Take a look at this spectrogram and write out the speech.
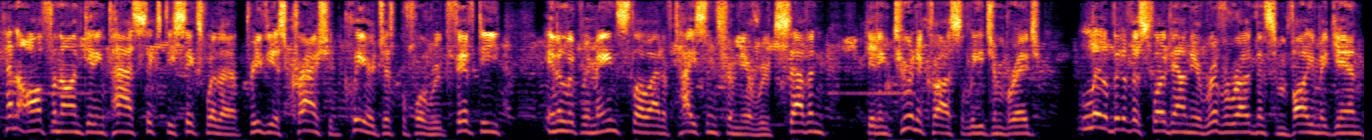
kind of off and on getting past 66 where the previous crash had cleared just before Route 50. Interloop remains slow out of Tyson's from near Route 7, getting to and across the Legion Bridge. A little bit of a slowdown near River Road, then some volume again,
